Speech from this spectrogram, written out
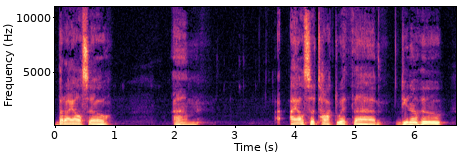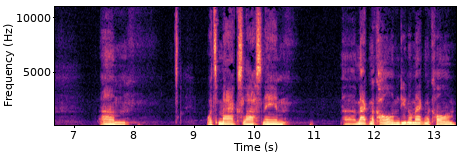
but I also um, I- also talked with. Uh, do you know who? Um, what's Mac's last name? Uh, Mac McCollum. Do you know Mac McCollum?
